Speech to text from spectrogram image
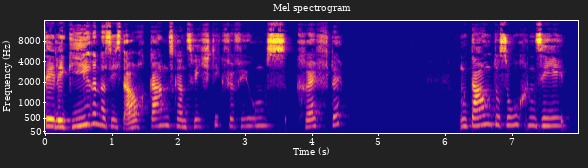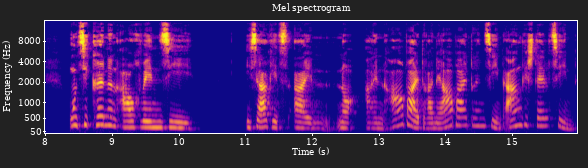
Delegieren. Das ist auch ganz, ganz wichtig für Führungskräfte. Und da untersuchen Sie, und Sie können auch, wenn Sie, ich sage jetzt, ein, ein Arbeiter, eine Arbeiterin sind, angestellt sind,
